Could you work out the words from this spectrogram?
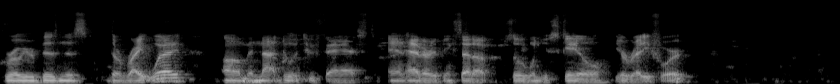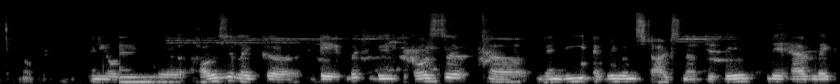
grow your business the right way um, and not do it too fast and have everything set up. So when you scale, you're ready for it and uh, how is it like uh, day? But because uh, uh, when we everyone starts now they they have like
